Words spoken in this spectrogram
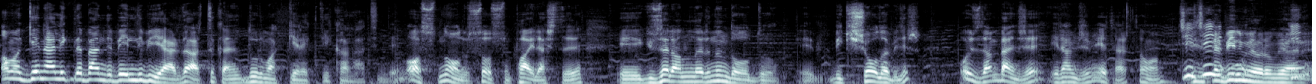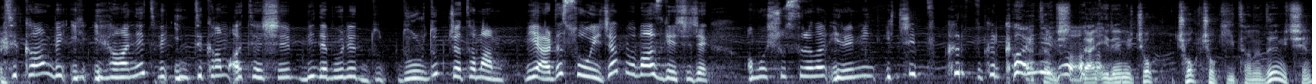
Ama genellikle ben de belli bir yerde artık hani durmak gerektiği kanaatindeyim. Olsun ne olursa olsun paylaştığı, e, güzel anılarının da olduğu e, bir kişi olabilir. O yüzden bence İremciğim yeter tamam. Biz Ceceli de bu bilmiyorum yani. İntikam ve i- ihanet ve intikam ateşi bir de böyle du- durdukça tamam bir yerde soğuyacak ve vazgeçecek. Ama şu sıralar İrem'in içi fıkır fıkır Ya kaynıyor. tabii şimdi ben İrem'i çok çok çok iyi tanıdığım için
